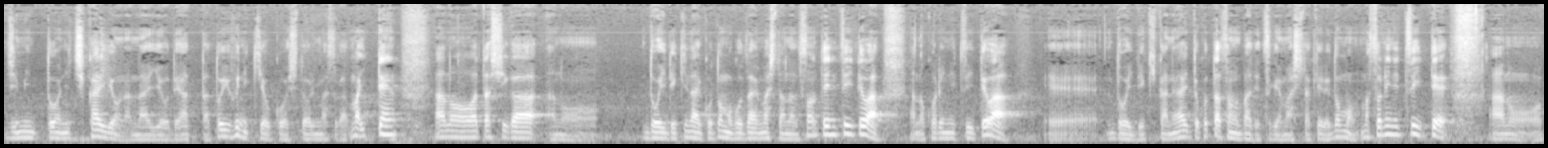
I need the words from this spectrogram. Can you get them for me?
自民党に近いような内容であったというふうに記憶をしておりますが、まあ、一点あの私があの同意できないこともございましたのでその点についてはあのこれについては、えー、同意できかねないということはその場で告げましたけれども、まあ、それについてあの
